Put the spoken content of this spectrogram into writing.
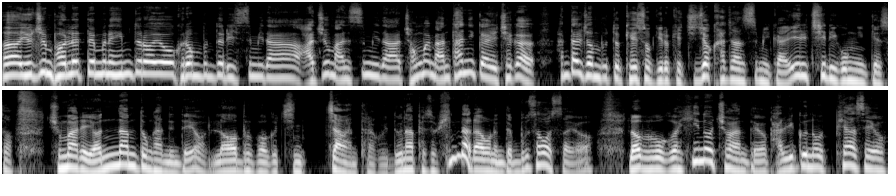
아, 요즘 벌레 때문에 힘들어요. 그런 분들이 있습니다. 아주 많습니다. 정말 많다니까요. 제가 한 달 전부터 계속 이렇게 지적하지 않습니까? 1720님께서 주말에 연남동 갔는데요. 러브버그 진짜 많더라고요. 눈앞에서 휙 날아오는데 무서웠어요. 러브버그가 흰옷 좋아한대요. 밝은 옷 피하세요.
